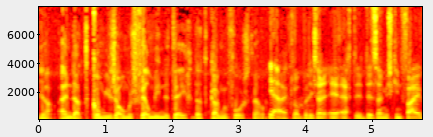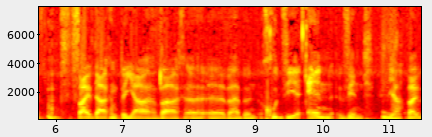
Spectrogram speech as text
Ja, en dat kom je zomers veel minder tegen, dat kan ik me voorstellen. Ja, klopt. Ik zei, eh, echt, eh, er zijn misschien vijf, vijf dagen per jaar waar eh, eh, we hebben goed weer en wind. Ja, Wij, eh,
